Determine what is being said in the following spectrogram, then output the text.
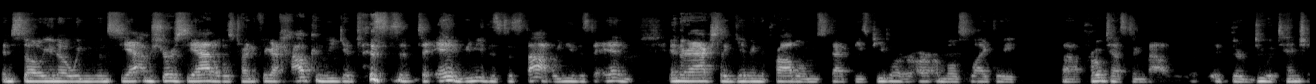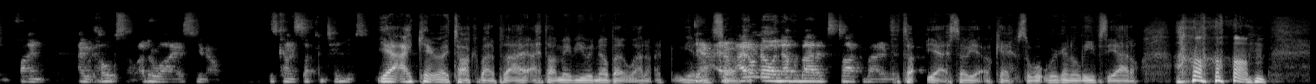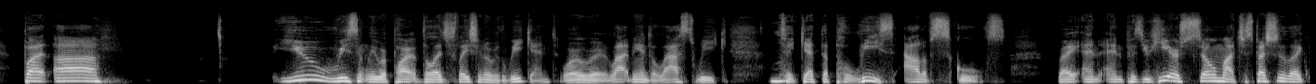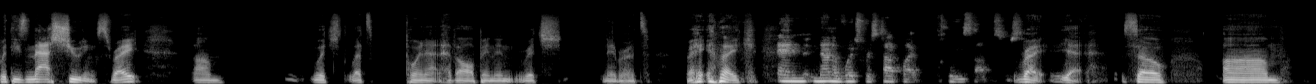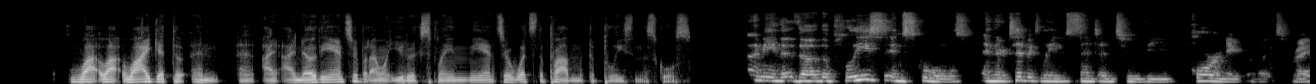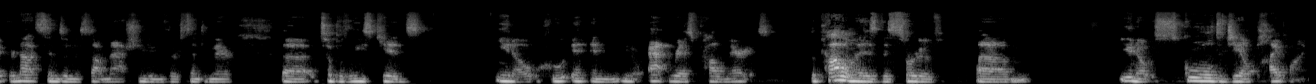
and so, you know, when, when Seattle, I'm sure Seattle is trying to figure out how can we get this to, to end? We need this to stop. We need this to end. And they're actually giving the problems that these people are, are, are most likely uh, protesting about their due attention. Finally, I would hope so. Otherwise, you know, this kind of stuff continues. Yeah, I can't really talk about it, but I, I thought maybe you would know. But I don't, you know. Yeah, so I, don't, I don't know enough about it to talk about it. to talk, yeah. So yeah, okay. So we're gonna leave Seattle, um, but uh, you recently were part of the legislation over the weekend or over la- the end of last week to get the police out of schools, right? And and because you hear so much, especially like with these mass shootings, right? Um, which let's point out have all been in rich neighborhoods. right? like, and none of which were stopped by police officers. right, yeah. So, um, why, why, why get the and and I, I know the answer, but I want you to explain the answer. What's the problem with the police in the schools? I mean, the, the, the police in schools, and they're typically sent into the poorer neighborhoods, right? They're not sent in to stop mass shootings. They're sent in there uh, to police kids, you know, who in, in you know at risk problem areas. The problem is this sort of um, you know school to jail pipeline,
